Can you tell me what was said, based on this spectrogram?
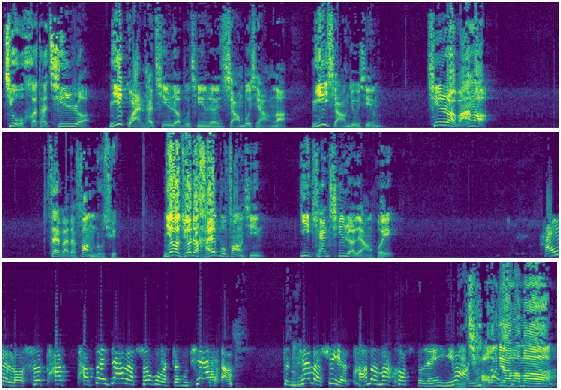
就和他亲热。你管他亲热不亲热，想不想啊？你想就行。亲热完了，再把他放出去。你要觉得还不放心，一天亲热两回。哎呀，老师，他他在家的时候整天的，整天的睡，躺在那和死人一样。你瞧见了吗？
